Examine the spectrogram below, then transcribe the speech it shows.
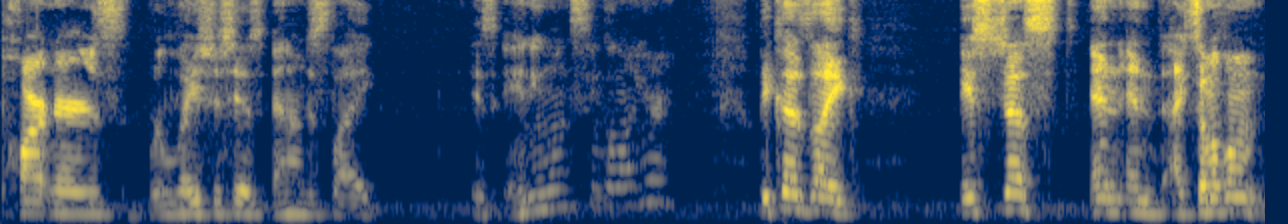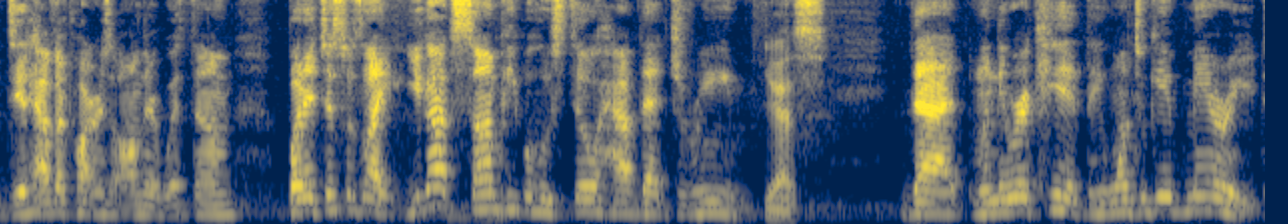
partners, relationships, and I'm just like, is anyone single on here? Because like, it's just and and I, some of them did have their partners on there with them, but it just was like you got some people who still have that dream yes. that when they were a kid they want to get married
